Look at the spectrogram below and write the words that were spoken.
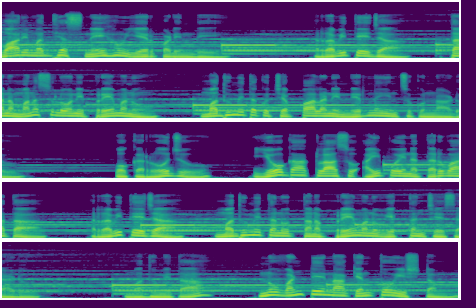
వారి మధ్య స్నేహం ఏర్పడింది. రవితేజ తన మనసులోని ప్రేమను మధుమితకు చెప్పాలని నిర్ణయించుకున్నాడు. ఒకరోజు యోగా క్లాసు అయిపోయిన తరువాత రవితేజ మధుమితను తన ప్రేమను వ్యక్తం చేశాడు. మధుమిత నువ్వంటే నాకెంతో ఇష్టం.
